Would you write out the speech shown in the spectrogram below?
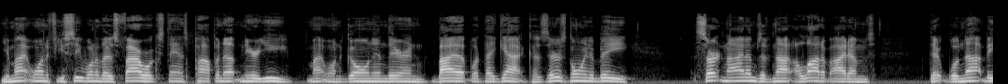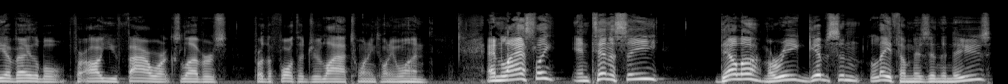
You might want, if you see one of those fireworks stands popping up near you, you might want to go on in there and buy up what they got because there's going to be certain items, if not a lot of items, that will not be available for all you fireworks lovers for the 4th of July 2021. And lastly, in Tennessee, Della Marie Gibson Latham is in the news.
